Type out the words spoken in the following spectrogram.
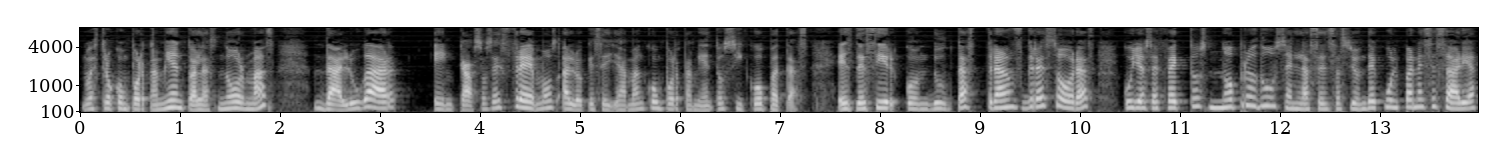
nuestro comportamiento a las normas da lugar en casos extremos a lo que se llaman comportamientos psicópatas, es decir, conductas transgresoras cuyos efectos no producen la sensación de culpa necesaria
